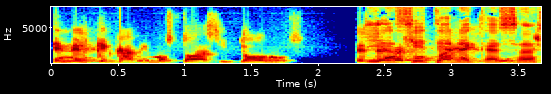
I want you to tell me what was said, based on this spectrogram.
en el que cabemos todas y todos. Este y no así tiene que ser.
